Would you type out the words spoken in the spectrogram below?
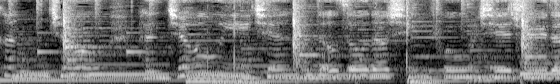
很久很久以前都走到幸福结局的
